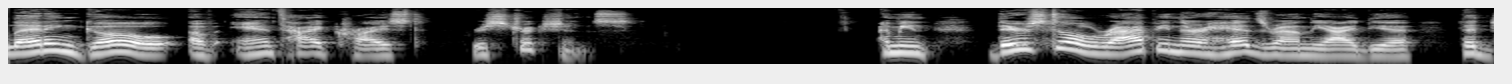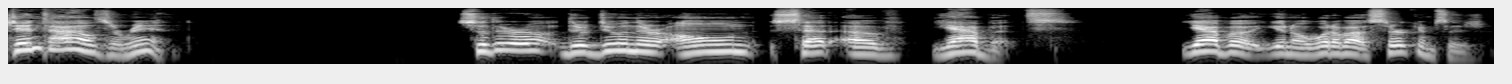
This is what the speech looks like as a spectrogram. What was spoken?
letting go of antichrist restrictions. I mean, they're still wrapping their heads around the idea that Gentiles are in. So they're they're doing their own set of yeah buts. Yeah, but you know, what about circumcision?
